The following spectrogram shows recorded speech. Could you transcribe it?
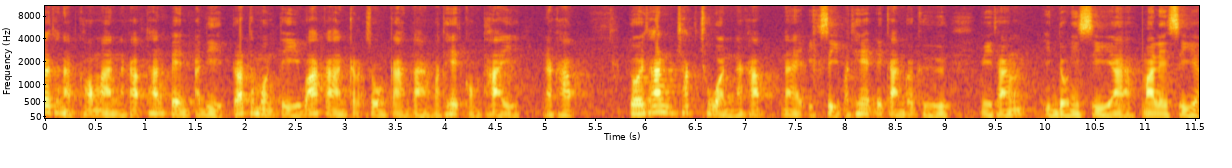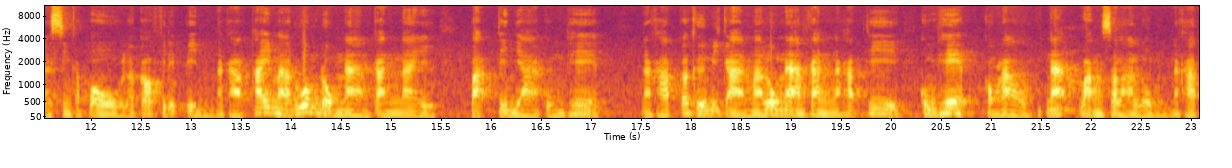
รถนัดคอมันนะครับท่านเป็นอดีตรัฐมนตรีว่าการกระทรวงการต่างประเทศของไทยนะครับ โดยท่านชักชวนนะครับในอีก 4 ประเทศด้วยกันก็คือ มีทั้งอินโดนีเซีย มาเลเซีย สิงคโปร์แล้วก็ฟิลิปปินส์นะครับให้มาร่วมลงนามกันในปฏิญญากรุงเทพนะครับก็คือมีการมาลงนามกันนะครับที่กรุงเทพของเราณวังสลาลมนะครับ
